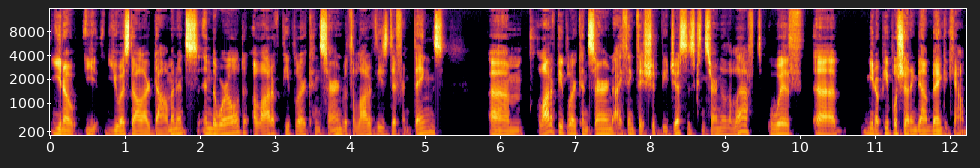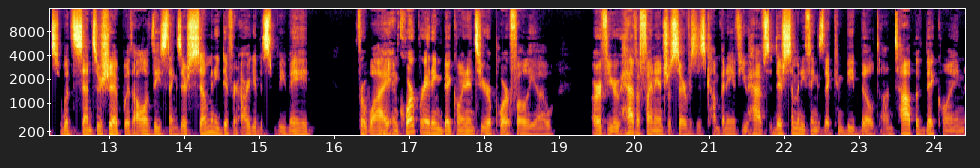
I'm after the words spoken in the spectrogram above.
you know, U.S. dollar dominance in the world. A lot of people are concerned with a lot of these different things. Um, a lot of people are concerned. I think they should be just as concerned on the left with, uh, you know, people shutting down bank accounts, with censorship, with all of these things. There's so many different arguments to be made for why incorporating Bitcoin into your portfolio, or if you have a financial services company, if you have, there's so many things that can be built on top of Bitcoin,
